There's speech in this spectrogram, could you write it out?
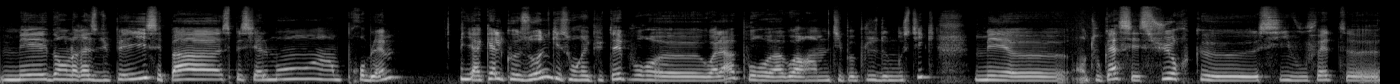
mais dans le reste du pays, c'est pas spécialement un problème. Il y a quelques zones qui sont réputées pour, euh, voilà, pour avoir un petit peu plus de moustiques, mais euh, en tout cas, c'est sûr que si vous faites euh,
